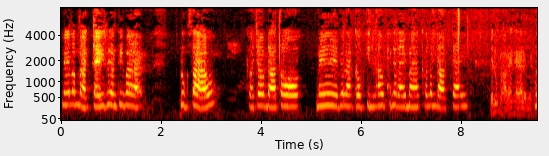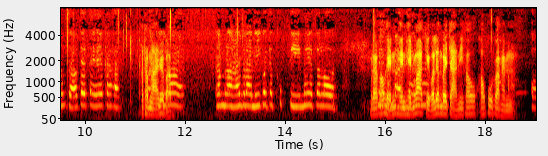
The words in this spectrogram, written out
แม่ลำบากใจเรื่องที่ว่า ลูกสาว เขาชอบด่าทอแม่เวลาเขากินเหล้ากินอะไรมาเขาลำบากใจเป็นลูกสาวแท้ๆเลยไหมลูกสาวแท้ๆค่ะเขาทำร้ายด้วยเปล่าที่ทำร้ายเวลานี้ก็จะทุบตีแม่ตลอดแล้วเขาเห็นไม่เห็นไม่เห็นว่าไม่เกี่ยวกับเรื่องบริจาคนี่เขาเขาพูดว่าไงบ้างอะอ๋อ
